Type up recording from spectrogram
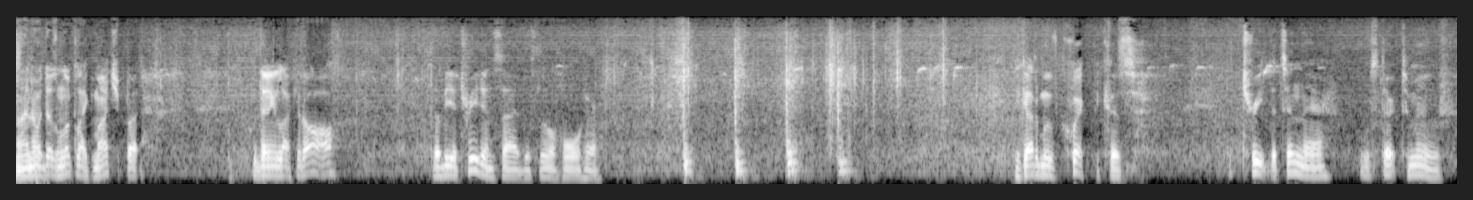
I know it doesn't look like much, but with any luck at all, there'll be a treat inside this little hole here. You got to move quick because the treat that's in there will start to move.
